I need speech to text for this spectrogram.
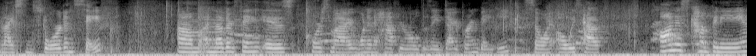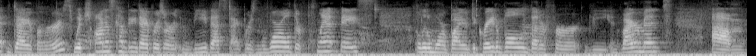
nice and stored and safe. Um, another thing is, of course, my one and a half year old is a diapering baby, so I always have Honest Company diapers, which Honest Company diapers are the best diapers in the world. They're plant based, a little more biodegradable, better for the environment. Um,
